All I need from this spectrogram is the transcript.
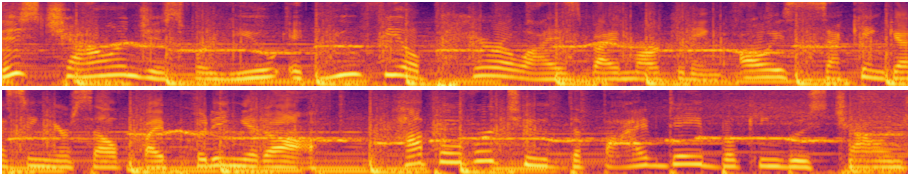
This challenge is for you if you feel paralyzed by marketing, always second guessing yourself by putting it off. Hop over to the five day booking boost challenge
